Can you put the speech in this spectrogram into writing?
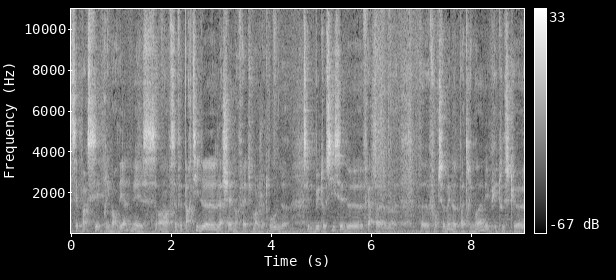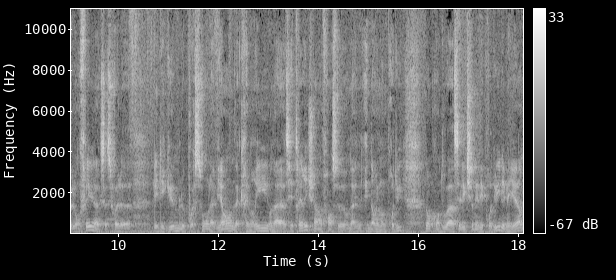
c'est pas que c'est primordial, mais ça fait partie de, la chaîne en fait, moi je trouve. C'est le but aussi, c'est de faire euh, euh, fonctionner notre patrimoine et puis tout ce que l'on fait, hein, que ce soit les légumes, le poisson, la viande, la crèmerie. On a, c'est très riche hein, en France, on a énormément de produits. Donc on doit sélectionner des produits, les meilleurs,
